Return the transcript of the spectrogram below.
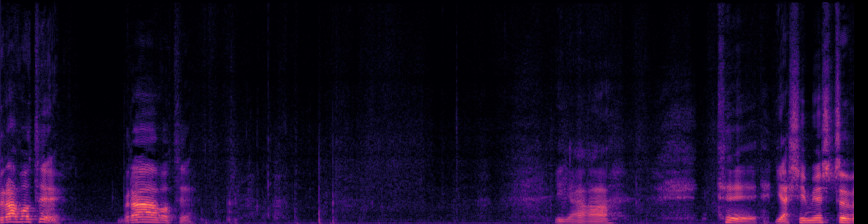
Brawo ty. Brawo ty. Ja. Ty. Ja się mieszczę w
